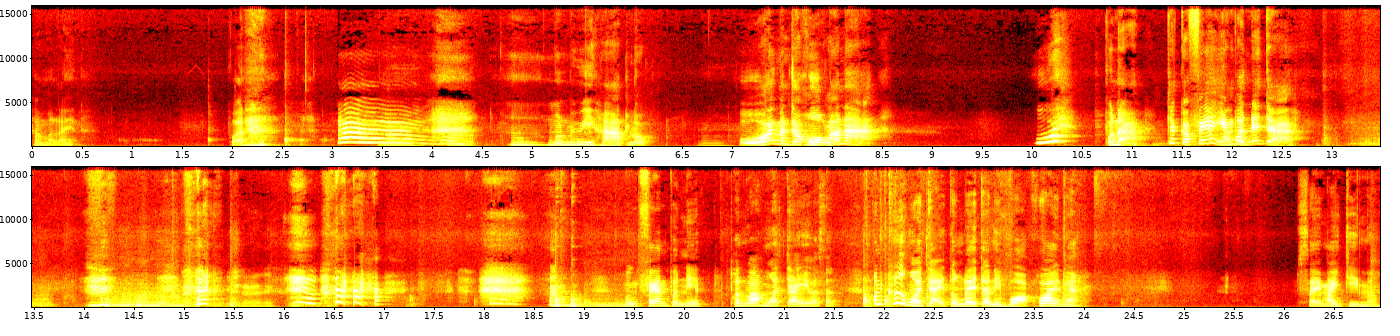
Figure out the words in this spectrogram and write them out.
ทำอะไรนะปวด no uh, มันไม่มีฮาร์ดหรอก โอ้ยมันจะหกแล้วน่ะ อุ้ยพุ่นน่ะจะกาแฟอย่างเพิ่นได้จ้ะใช่เบิ่งแฟนเพิ่นเฮ็ดเพิ่นว่าหัวใจว่าซั่นมันคือหัวใจตรงใดจ้ะนี่บอกค่อยนะ ใส่ไม้จิ้มเหรอะ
